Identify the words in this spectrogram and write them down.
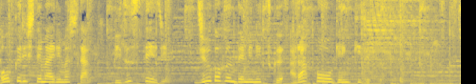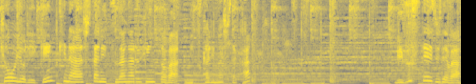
お送りしてまいりましたビズステージ15分で身につくアラフォー元気術今日より元気な明日につながるヒントは見つかりましたか？ビズステージでは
